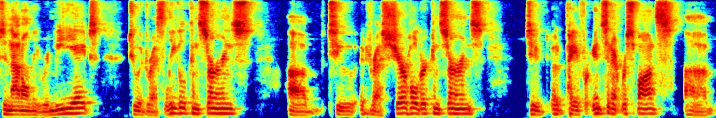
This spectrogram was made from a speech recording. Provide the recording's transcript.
to not only remediate, to address legal concerns, uh, to address shareholder concerns, to uh, pay for incident response. Um,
